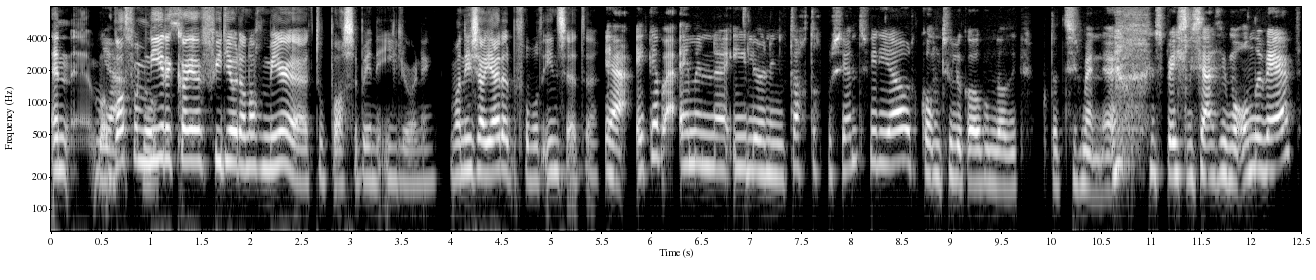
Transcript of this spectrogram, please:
En eh, op wat voor manieren kan je video dan nog meer uh, toepassen binnen e-learning? Wanneer zou jij dat bijvoorbeeld inzetten? Ja, ik heb in mijn uh, e-learning 80% video. Dat komt natuurlijk ook omdat ik, dat is mijn specialisatie, mijn onderwerp.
